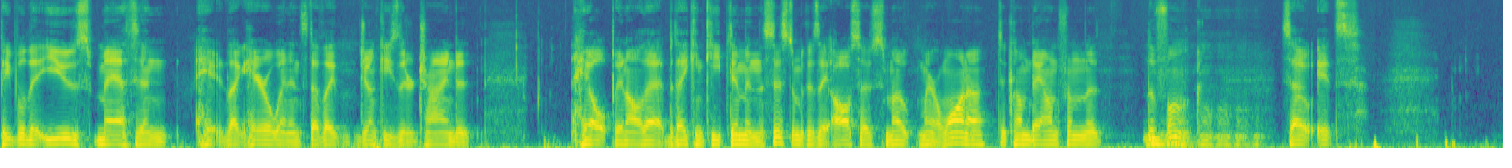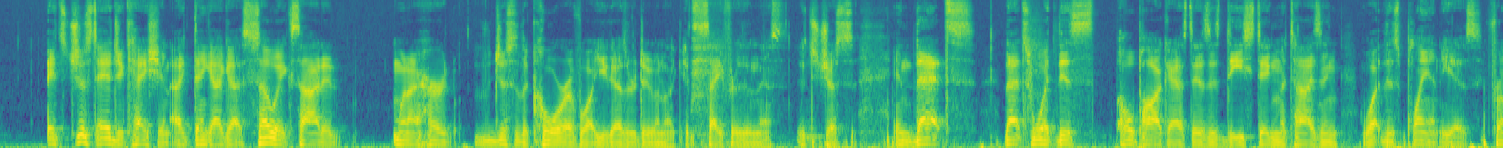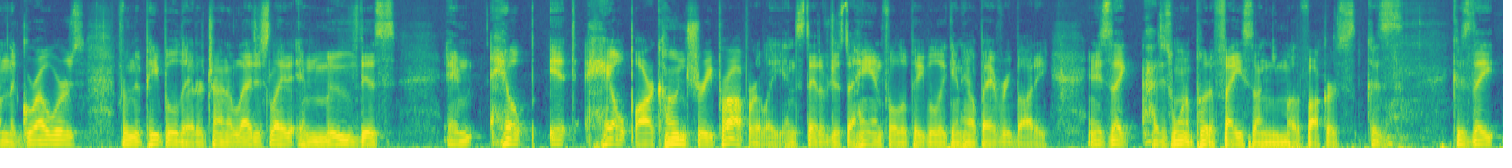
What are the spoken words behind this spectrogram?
people that use meth and like heroin and stuff like junkies that are trying to help and all that, but they can keep them in the system because they also smoke marijuana to come down from the the mm-hmm. funk. So it's it's just education. I think I got so excited when I heard just the core of what you guys are doing. Like it's safer than this. It's just, and that's that's what this whole podcast is: is destigmatizing what this plant is from the growers, from the people that are trying to legislate it and move this and help it help our country properly instead of just a handful of people that can help everybody. And it's like I just want to put a face on you motherfuckers because because they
